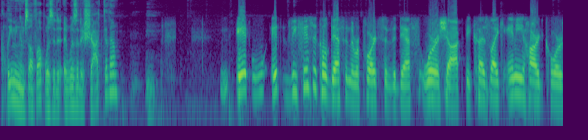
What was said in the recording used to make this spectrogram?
cleaning himself up, was it was it a shock to them? It it the physical death and the reports of the death were a shock because, like any hardcore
